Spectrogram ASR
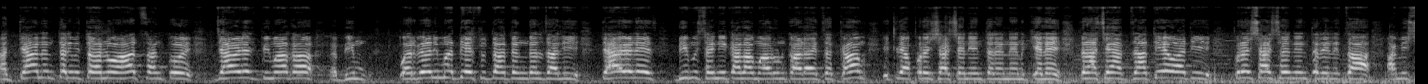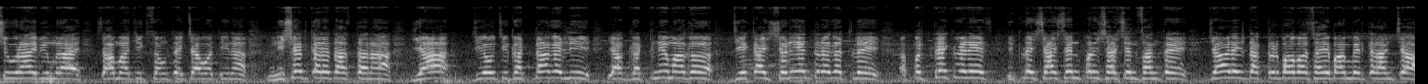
आणि त्यानंतर मित्रांनो आज सांगतोय ज्यावेळेस भीमागाव भीम परभणीमध्ये सुद्धा दंगल झाली. त्यावेळेस भीमसैनिकाला मारून काढायचं काम इथल्या प्रशासन यंत्रणेने केलंय. तर अशा जातीयवादी प्रशासन यंत्रणेचा आम्ही शिवराय भीमराय सामाजिक संस्थेच्या वतीनं निषेध करत असताना या जीवची घटना घडली. या घटनेमागं जे काही षडयंत्र घातलंय प्रत्येक वेळेस इथलं शासन प्रशासन सांगतंय. ज्यावेळेस डॉक्टर बाबासाहेब आंबेडकरांच्या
